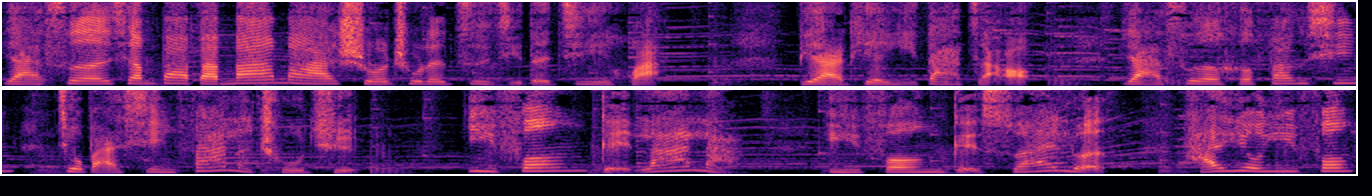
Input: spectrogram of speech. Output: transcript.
亚瑟向爸爸妈妈说出了自己的计划。第二天一大早，亚瑟和方心就把信发了出去，一封给拉拉，一封给衰伦，还有一封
